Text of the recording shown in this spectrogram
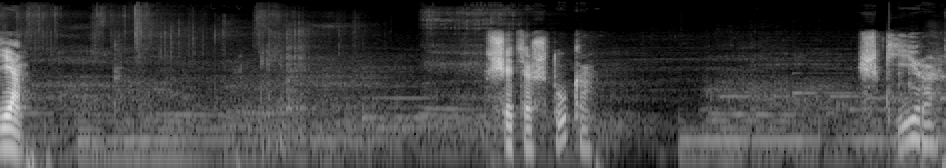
Є. Ще ця штука. Шкіра.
